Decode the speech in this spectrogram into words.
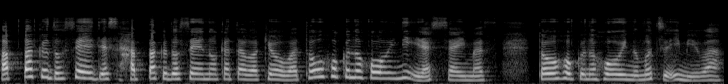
八白土星です。八白土星の方は今日は東北の方位にいらっしゃいます。東北の方位の持つ意味は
